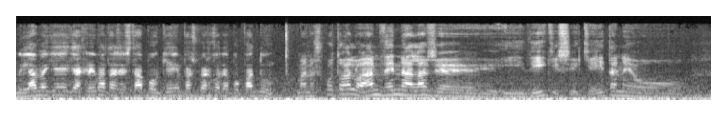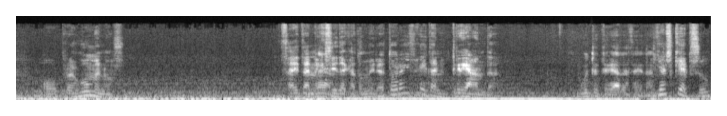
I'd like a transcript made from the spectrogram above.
μιλάμε και για χρήματα ζεστά από Game Pass που έρχονται από παντού. Μα να σου πω το άλλο, αν δεν άλλαζε η διοίκηση και ήταν ο, ο προηγούμενος θα ήταν Ναι. 60 εκατομμύρια τώρα ή θα ήταν 30 Ούτε 30 θα ήταν. για σκέψου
